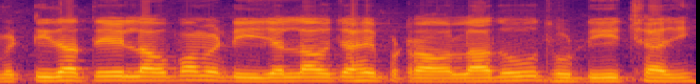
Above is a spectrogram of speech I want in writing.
ਮਿੱਟੀ ਦਾ ਤੇਲ ਲਾਓ, ਭਾਵੇਂ ਡੀਜ਼ਲ ਲਾਓ, ਚਾਹੇ ਪੈਟਰੋਲ ਲਾ ਦਿਓ ਤੁਹਾਡੀ ਇੱਛਾ ਜੀ।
